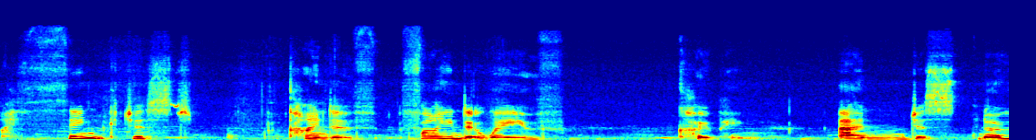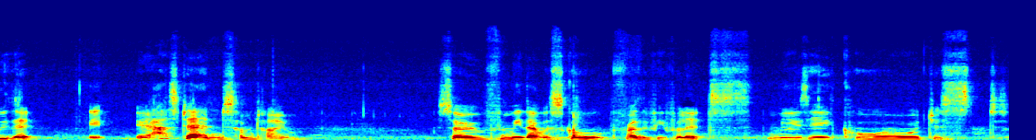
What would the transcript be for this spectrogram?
I think just kind of find a way of coping and just know that it, it has to end sometime. So for me, that was school. For other people, it's music or just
